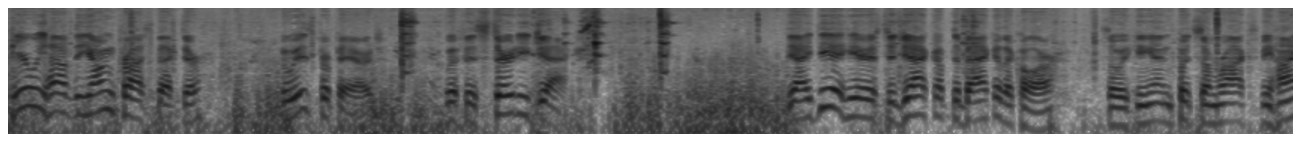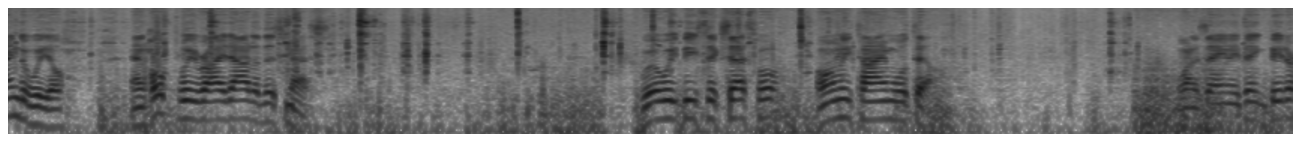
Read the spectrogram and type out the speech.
Here we have the young prospector who is prepared with his sturdy jacks. The idea here is to jack up the back of the car so we can then put some rocks behind the wheel and hopefully ride out of this mess. Will we be successful? Only time will tell. Want to say anything, Peter?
